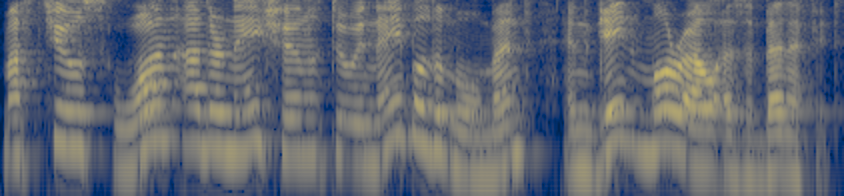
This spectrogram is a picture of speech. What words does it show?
must choose one other nation to enable the movement and gain morale as a benefit.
